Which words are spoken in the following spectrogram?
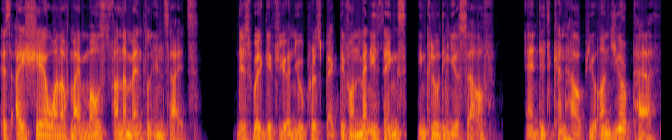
as I share one of my most fundamental insights. This will give you a new perspective on many things, including yourself, and it can help you on your path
